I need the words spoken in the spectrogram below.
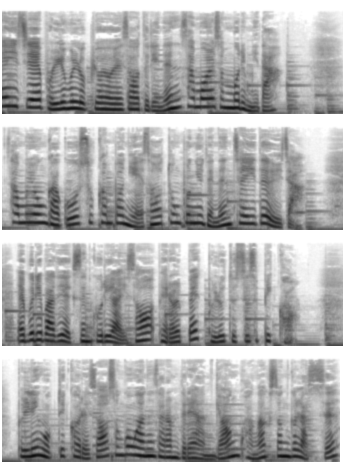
헤이지의 볼륨을 높여요에서 드리는 3월 선물입니다. 사무용 가구 수컴퍼니에서 통풍이 되는 체이드 의자. 에브리바디 엑센코리아에서 배럴백 블루투스 스피커. 블링 옵티컬에서 성공하는 사람들의 안경 광학 선글라스.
